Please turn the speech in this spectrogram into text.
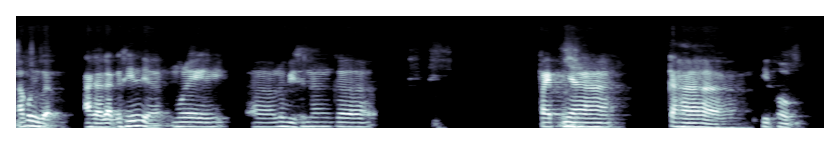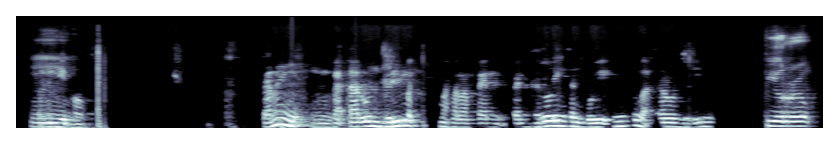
aku juga agak-agak ke sini ya mulai eh, lebih senang ke vibe-nya KHH hip hop Hmm. hip hop karena nggak terlalu jelimet masalah fan fan girling fan boy itu nggak terlalu jelimet. Pure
